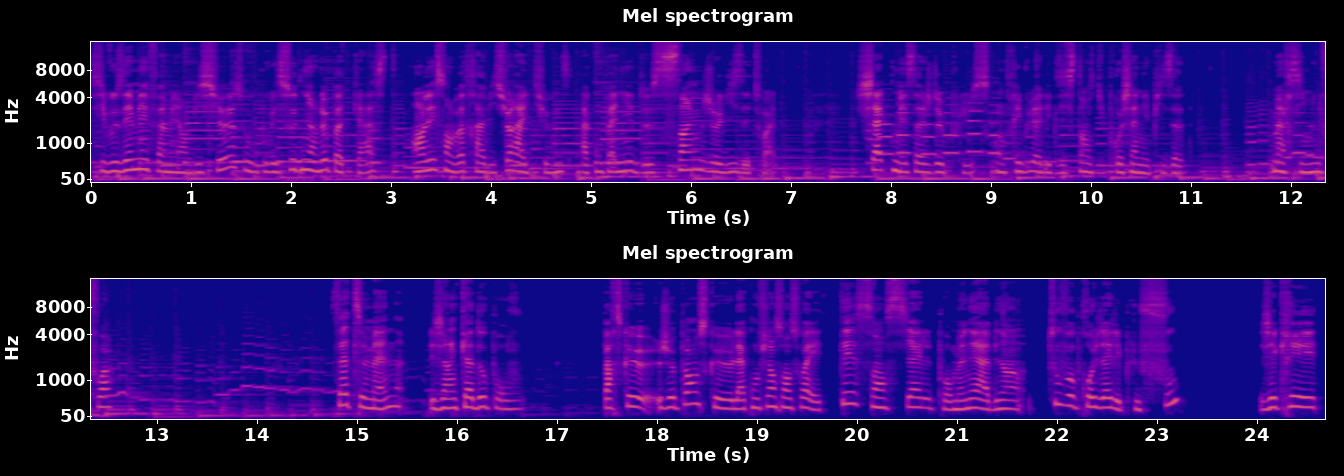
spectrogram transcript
Si vous aimez Femmes et Ambitieuses, vous pouvez soutenir le podcast en laissant votre avis sur iTunes accompagné de 5 jolies étoiles. Chaque message de plus contribue à l'existence du prochain épisode. Merci mille fois. Cette semaine, j'ai un cadeau pour vous. Parce que je pense que la confiance en soi est essentielle pour mener à bien tous vos projets les plus fous. J'ai créé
